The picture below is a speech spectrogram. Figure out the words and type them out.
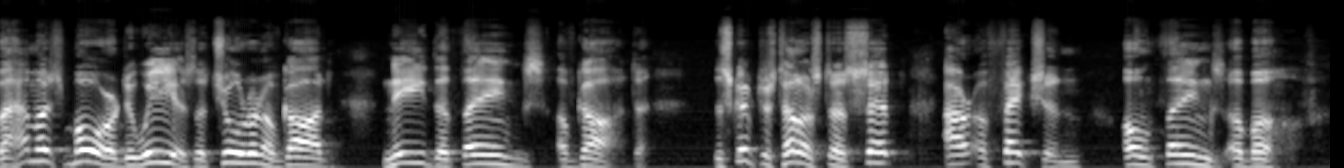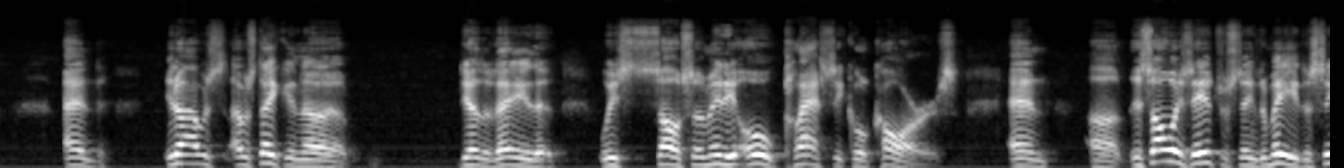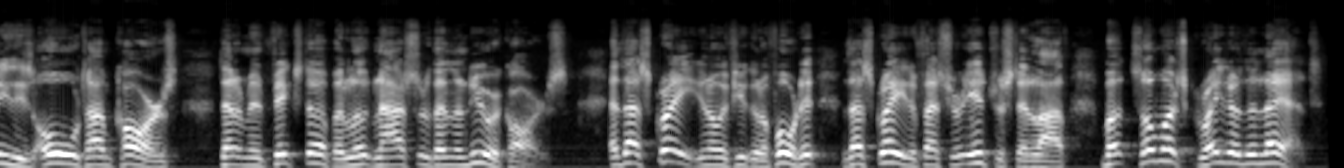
But how much more do we, as the children of God, need the things of God? The scriptures tell us to set our affection on things above. And you know, I was I was thinking uh, the other day that we saw so many old classical cars, and uh, it's always interesting to me to see these old time cars that have been fixed up and look nicer than the newer cars. And that's great, you know, if you can afford it. That's great if that's your interest in life. But so much greater than that,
